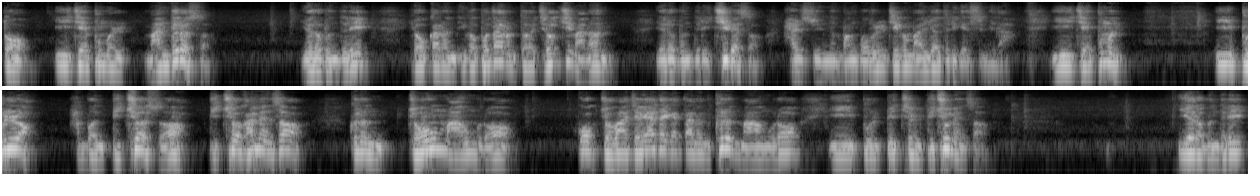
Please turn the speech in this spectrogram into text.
또 이 제품을 만들어서 여러분들이 효과는 이것보다는 더 적지만은 여러분들이 집에서 할 수 있는 방법을 지금 알려드리겠습니다. 이 제품은 이 불로 한번 비추어서 비추어가면서 그런 좋은 마음으로 꼭 좋아져야 되겠다는 그런 마음으로 이 불빛을 비추면서 여러분들이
